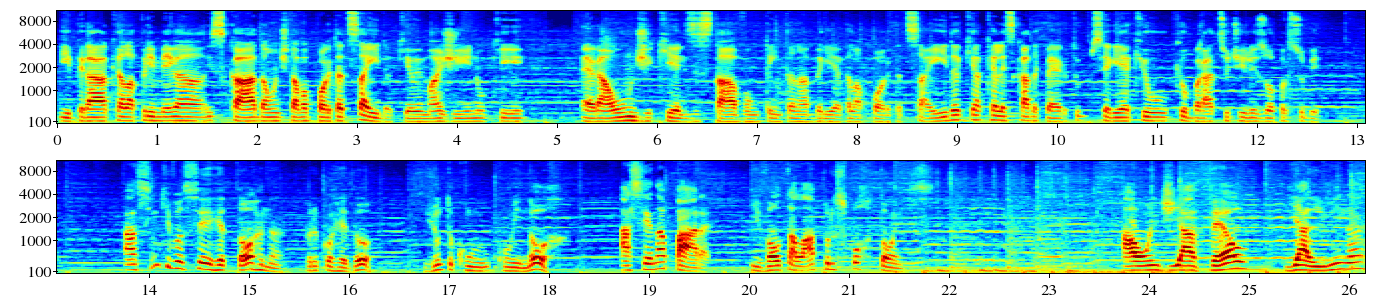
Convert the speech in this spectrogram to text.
e para aquela primeira escada onde estava a porta de saída, que eu imagino que era onde que eles estavam tentando abrir aquela porta de saída, que aquela escada perto seria que o que o Bratz utilizou para subir. Assim que você retorna para o corredor, junto com, com o Inor, a cena para e volta lá para os portões. Aonde a Vel e a Lina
